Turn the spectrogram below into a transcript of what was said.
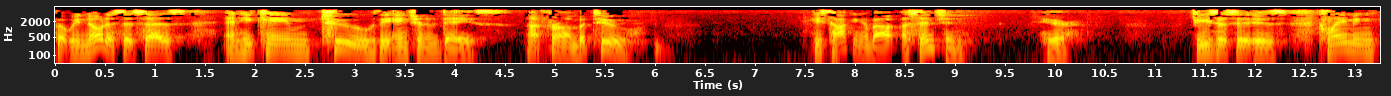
but we notice it says, and he came to the Ancient of Days. Not from, but to. He's talking about ascension here. Jesus is claiming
